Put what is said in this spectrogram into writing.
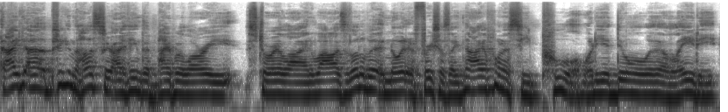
I uh, picking the hustler. I think the Piper Laurie storyline. While I was a little bit annoyed at first, I was like, "No, I want to see Pool. What are you doing with a lady?"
